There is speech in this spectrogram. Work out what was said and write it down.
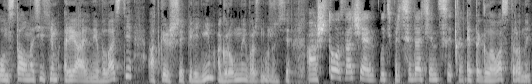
он стал носителем реальной власти, открывшей перед ним огромные возможности. А что означает быть председателем ЦИКа? Это глава страны.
